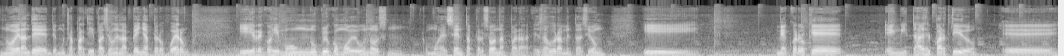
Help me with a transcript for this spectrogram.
no eran de, mucha participación en la peña, pero fueron. Y recogimos un núcleo como de unos mm, como 60 personas para esa juramentación. Y me acuerdo que en mitad del partido eh,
